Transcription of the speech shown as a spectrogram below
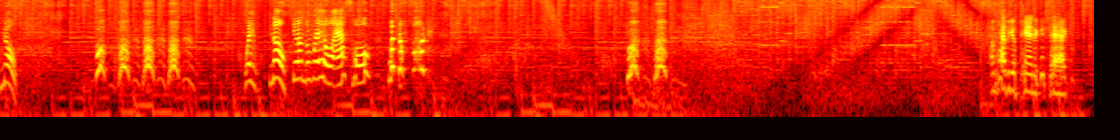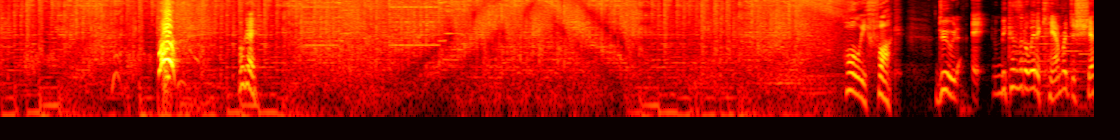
No! Wait, no! Get on the rail, asshole! What the fuck? I'm having a panic attack. Okay. Holy fuck. Dude, it, because of the way the camera just shifts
